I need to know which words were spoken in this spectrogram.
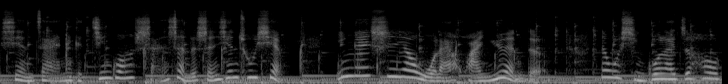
现在那个金光闪闪的神仙出现，应该是要我来还愿的。那我醒过来之后，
